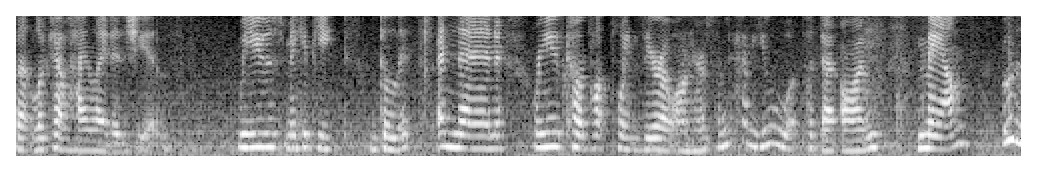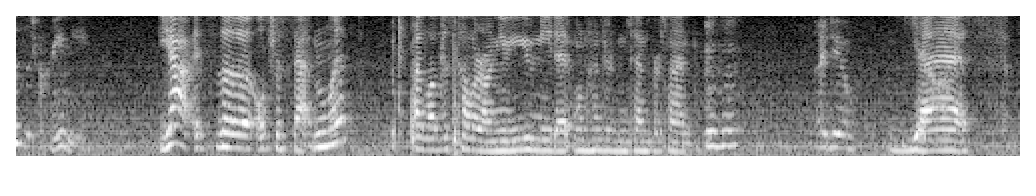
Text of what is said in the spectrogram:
but look how highlighted she is. We used Makeup Geek's Glitz, and then we're gonna use ColourPop Point Zero on her. So I'm gonna have you put that on, ma'am. Ooh, this is creamy. Yeah, it's the Ultra Satin Lip. I love this color on you. You need it 110%. Mm-hmm. I do. Yes. Yeah.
